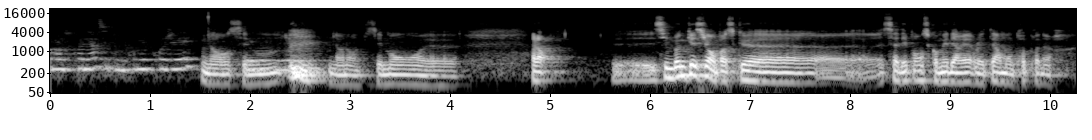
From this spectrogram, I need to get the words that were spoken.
en tant qu'entrepreneur, c'est ton premier projet Non, c'est mon. non, non, c'est mon. Euh, alors, euh, c'est une bonne question parce que euh, ça dépend ce qu'on met derrière le terme entrepreneur.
